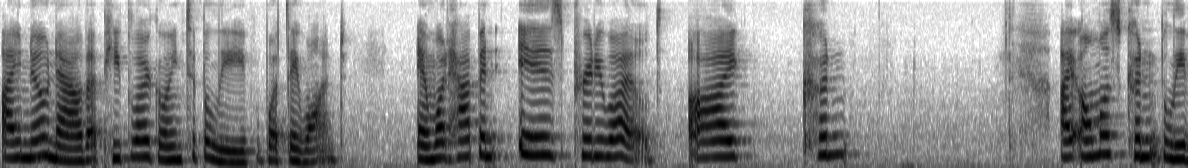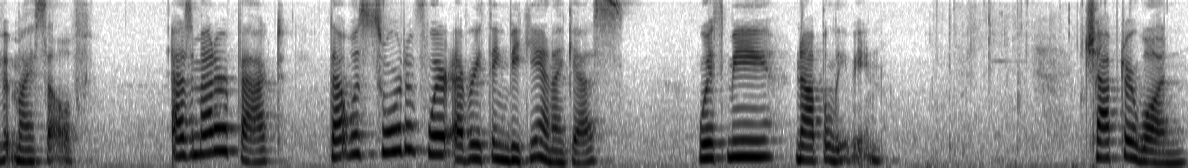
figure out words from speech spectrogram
I know now that people are going to believe what they want, and what happened is pretty wild. I couldn't. I almost couldn't believe it myself. As a matter of fact, that was sort of where everything began, I guess, with me not believing. Chapter 1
